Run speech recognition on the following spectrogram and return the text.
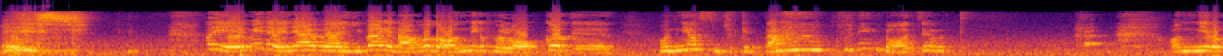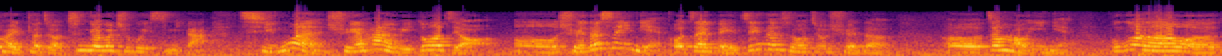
에이씨. 나 예민해 왜냐하면 이 방에 나보다 언니가 별로 없거든. 언니였으면 좋겠다. 푸딩도 어제부터 언니로 밝혀져 충격을 주고 있습니다. 请问学汉语多久？呃，学的是一年。我在北京的时候就学的，呃，正好一年。不过呢，我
